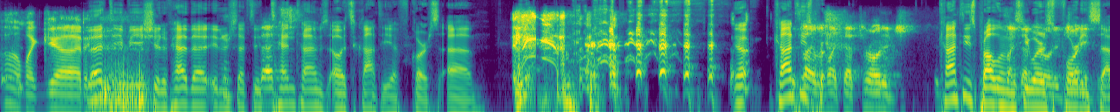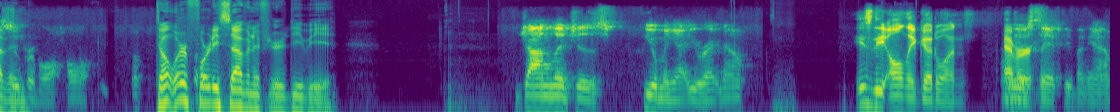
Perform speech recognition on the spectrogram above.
Oh my god. That DB should have had that intercepted That's- ten times. Oh, it's Conte, of course. Um, yeah, It's Conte's like, was like that throw to. Conte's problem like is he that wears throw Don't wear 47 if you're a DB. John Lynch is fuming at you right now. He's the only good one Only ever. safety, but yeah.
